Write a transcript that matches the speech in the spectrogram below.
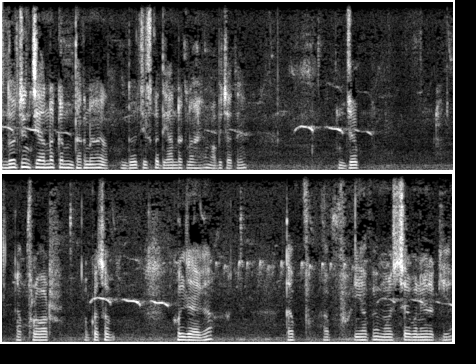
दो चीज़ ध्यान रख रखना है। दो चीज़ का ध्यान रखना है, हम अभी चाहते हैं। जब अब फ्लावर आपका सब खुल जाएगा, तब आप यहाँ पे मॉइस्चर बने रखिए।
